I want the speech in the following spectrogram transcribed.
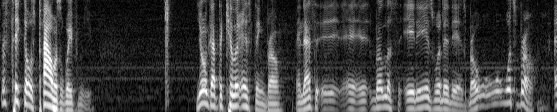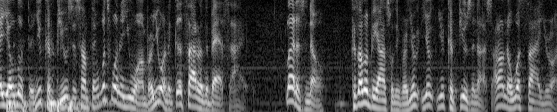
Let's take those powers away from you. You don't got the killer instinct, bro. And that's it, it, bro. Listen, it is what it is, bro. What's bro? Hey, yo, Luther, you confused or something? Which one are you on, bro? You on the good side or the bad side? Let us know, cause I'm gonna be honest with you, bro. You're you're, you're confusing us. I don't know what side you're on.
